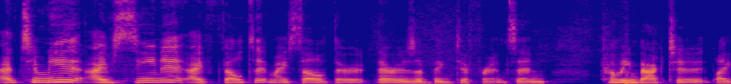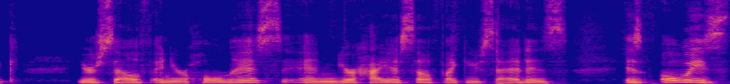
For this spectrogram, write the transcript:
uh, to me I've seen it, I felt it myself. There there is a big difference and coming back to like yourself and your wholeness and your highest self like you said is is always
